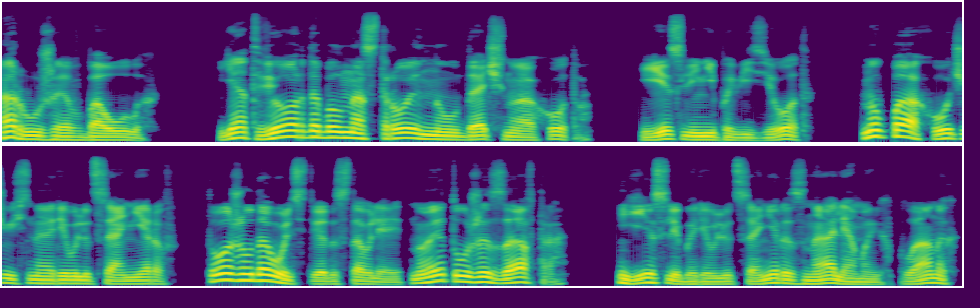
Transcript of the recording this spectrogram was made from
оружие в баулах. Я твердо был настроен на удачную охоту. Если не повезет, ну, поохочусь на революционеров. Тоже удовольствие доставляет, но это уже завтра. Если бы революционеры знали о моих планах,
